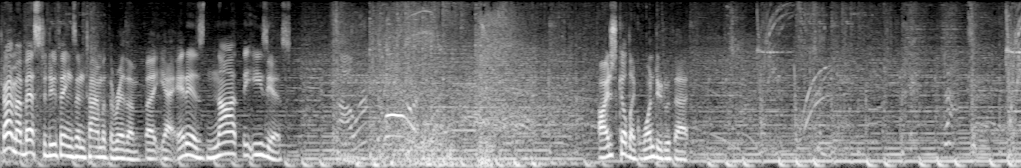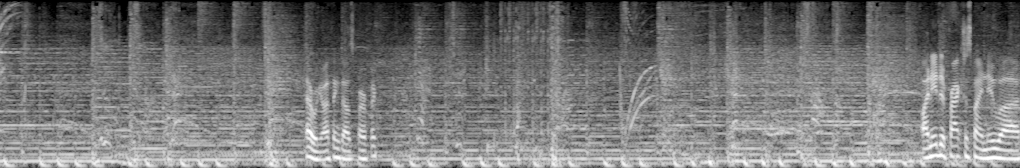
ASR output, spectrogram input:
Trying my best to do things in time with the rhythm, but yeah, it is not the easiest. Oh, I just killed like one dude with that. There we go. I think that was perfect. Oh, I need to practice my new, uh...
